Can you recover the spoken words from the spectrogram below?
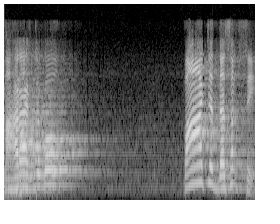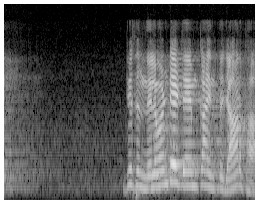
महाराष्ट्र को पाँच दशक से जिस नीलवंडे डैम का इंतज़ार था,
